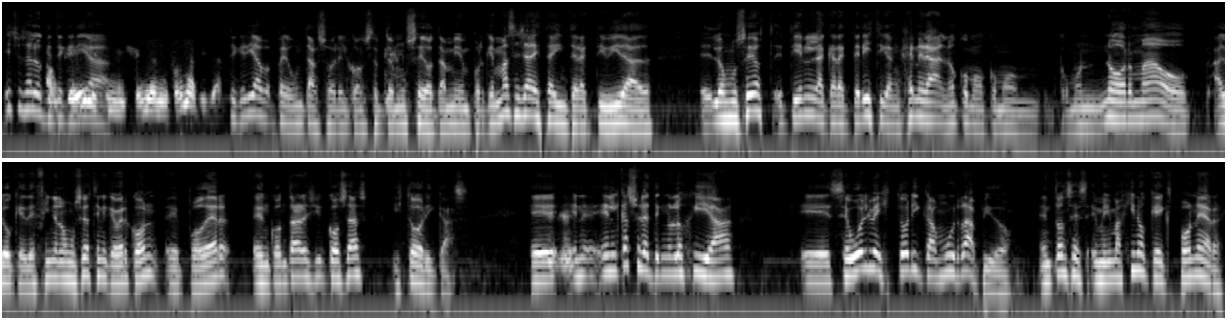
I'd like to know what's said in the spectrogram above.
eso es algo que te quería... él es un ingeniero en informática. Te quería preguntar sobre el concepto de museo también, porque más allá de esta interactividad, eh, los museos tienen la característica en general, ¿no? Como, como, como norma o algo que define a los museos tiene que ver con eh, poder encontrar allí cosas históricas. Eh, en, en el caso de la tecnología, se vuelve histórica muy rápido. Entonces, me imagino que exponer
